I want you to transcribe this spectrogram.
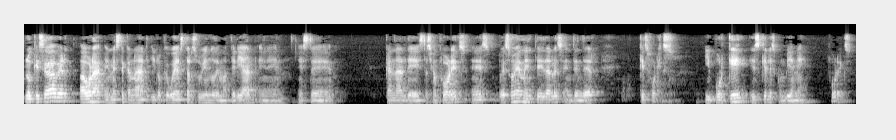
lo que se va a ver ahora en este canal y lo que voy a estar subiendo de material en este canal de Estación Forex es pues obviamente darles a entender qué es Forex y por qué es que les conviene Forex,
